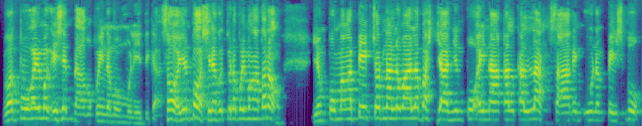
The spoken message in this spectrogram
Huwag po kayo mag-isip na ako po yung namumulitika. So, yun po, sinagot ko na po yung mga tanong. Yung pong mga picture na lumalabas dyan, yun po ay nakalkal lang sa aking unang Facebook.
